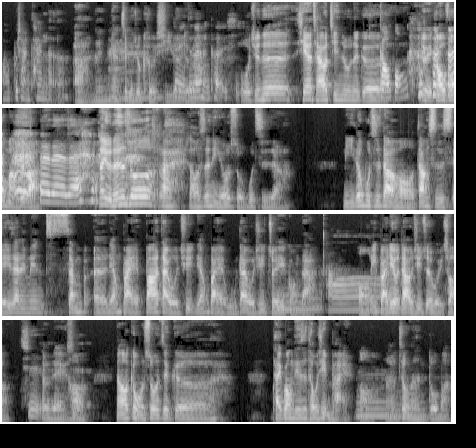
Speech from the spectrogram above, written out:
哦，不想看了啊，那那这个就可惜了，啊、对？真的很可惜。我觉得现在才要进入那个高峰，对，高峰嘛，对吧？对 对对。那有的人说，哎，老师你有所不知啊，你都不知道哦，当时谁在那边三百呃两百八带我去，两百五带我去追广达、嗯、哦，哦一百六带我去追伟创，是，对不对？哈，然后跟我说这个。台光电是投信牌哦，那、嗯、这种人很多嘛。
